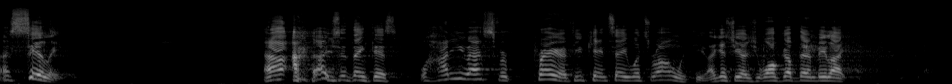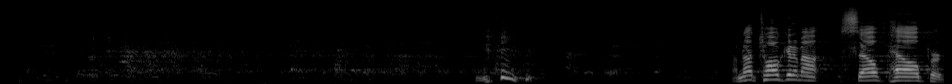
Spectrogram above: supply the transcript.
That's silly. I, I, used to think this. Well, how do you ask for prayer if you can't say what's wrong with you? I guess you should walk up there and be like, I'm not talking about self help or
